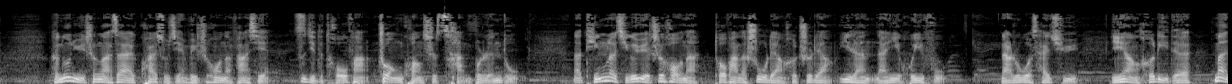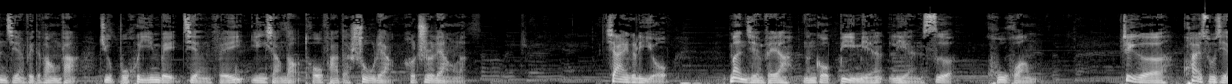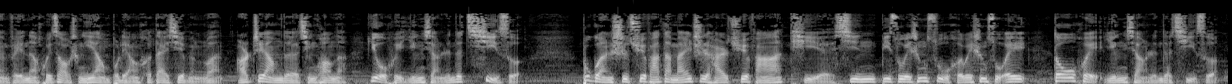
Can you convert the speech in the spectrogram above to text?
很多女生啊，在快速减肥之后呢，发现自己的头发状况是惨不忍睹。那停了几个月之后呢，头发的数量和质量依然难以恢复。那如果采取营养合理的慢减肥的方法，就不会因为减肥影响到头发的数量和质量了。下一个理由，慢减肥啊，能够避免脸色枯黄。这个快速减肥呢，会造成营养不良和代谢紊乱，而这样的情况呢，又会影响人的气色。不管是缺乏蛋白质，还是缺乏铁、锌、B 族维生素和维生素 A，都会影响人的气色。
